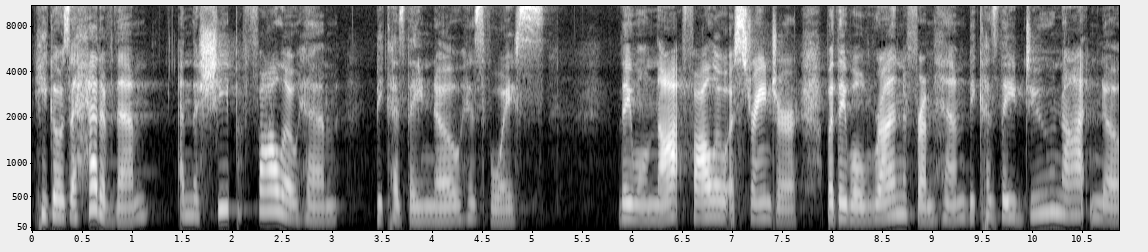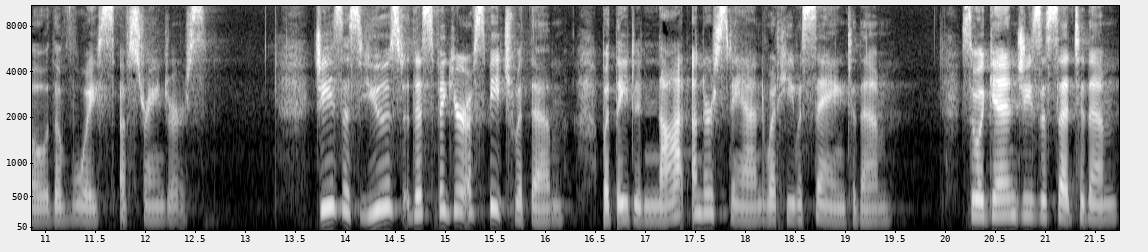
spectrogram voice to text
he goes ahead of them, and the sheep follow him because they know his voice. They will not follow a stranger, but they will run from him because they do not know the voice of strangers. Jesus used this figure of speech with them, but they did not understand what he was saying to them. So again, Jesus said to them,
